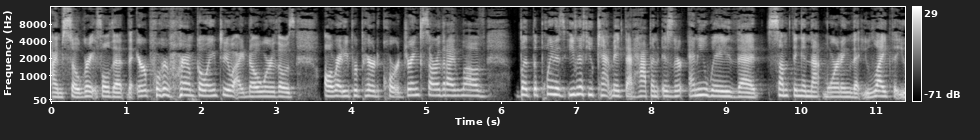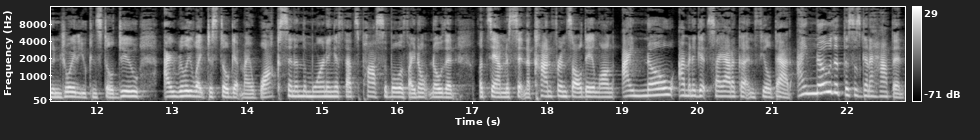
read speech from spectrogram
I'm so grateful that the airport where I'm going to, I know where those already prepared core drinks are that I love. But the point is, even if you can't make that happen, is there any way that something in that morning that you like, that you enjoy, that you can still do? I really like to still get my walks in in the morning if that's possible. If I don't know that, let's say I'm going to sit in a conference all day long, I know I'm going to get sciatica and feel bad. I know that this is going to happen.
